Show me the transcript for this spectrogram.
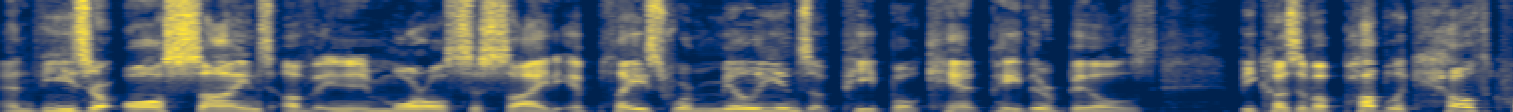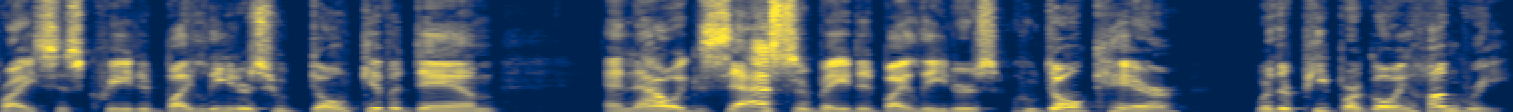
And these are all signs of an immoral society, a place where millions of people can't pay their bills because of a public health crisis created by leaders who don't give a damn and now exacerbated by leaders who don't care whether people are going hungry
